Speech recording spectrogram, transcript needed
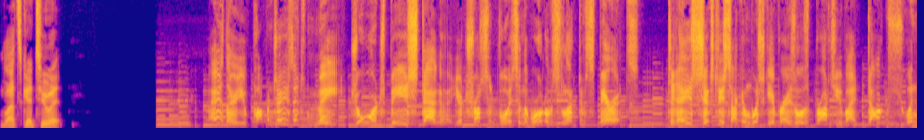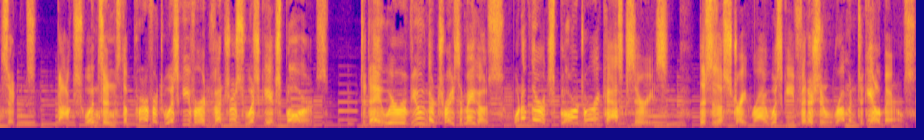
Let's get to it. Hey there, you popinjays, it's me, George B. Stagger, your trusted voice in the world of selective spirits. Today's 60 second whiskey appraisal is brought to you by Doc Swinson's. Doc Swinson's, the perfect whiskey for adventurous whiskey explorers. Today we're reviewing their Tres Amigos, one of their exploratory cask series. This is a straight rye whiskey finished in rum and tequila barrels.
